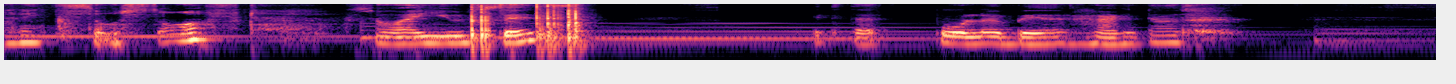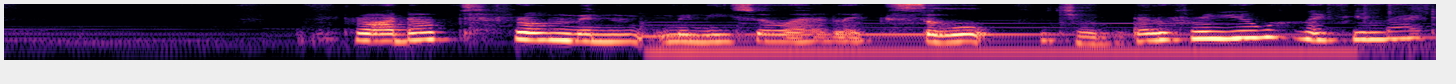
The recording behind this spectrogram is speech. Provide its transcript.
and it's so soft. So I use this. It's that polar bear hand towel. Products from Min- Miniso are like so gentle for you. I feel that.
